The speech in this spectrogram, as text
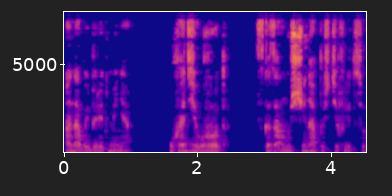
она выберет меня. Уходи, урод, сказал мужчина, опустив лицо.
